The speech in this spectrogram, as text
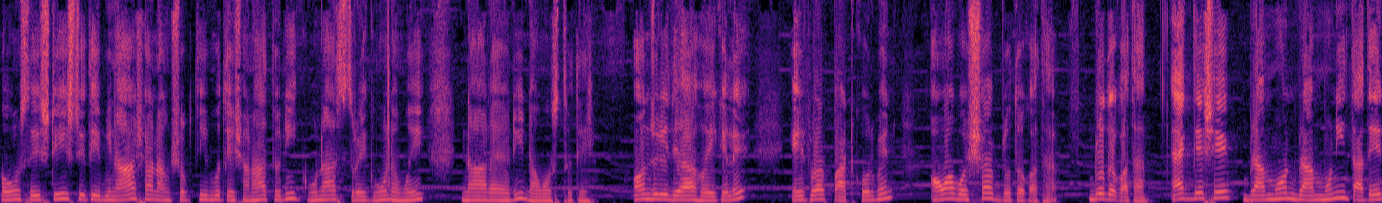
ওং সৃষ্টি স্থিতি বিনাশানাং শক্তিভূতে সনাতনী গুণাশ্রয় গুণময়ী নারায়ণী নমস্তুতে। অঞ্জলি দেওয়া হয়ে গেলে এরপর পাঠ করবেন অমাবস্যা ব্রত কথা। ব্রত কথা। এক দেশে ব্রাহ্মণ ব্রাহ্মণী তাদের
